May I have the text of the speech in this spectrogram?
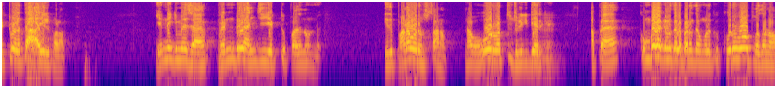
எட்டு வளர்த்த ஆயில் பழம். என்னைக்குமே சார் ரெண்டு அஞ்சு எட்டு பதினொன்னு. இது பண வரும் ஸ்தானம். நான் ஒவ்வொரு வருஷம் சொல்லிக்கிட்டே இருக்கேன். அப்ப கும்பலக்கணத்துல பிறந்தவங்களுக்கு குருவோ புதனோ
